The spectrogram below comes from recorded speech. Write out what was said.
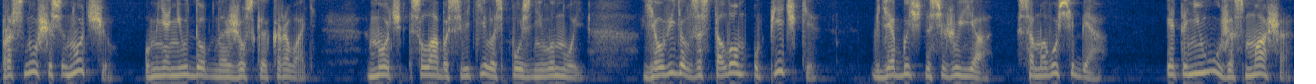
Проснувшись ночью, у меня неудобная жесткая кровать. Ночь слабо светилась поздней луной. Я увидел за столом у печки, где обычно сижу я, самого себя. Это не ужас, Маша,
